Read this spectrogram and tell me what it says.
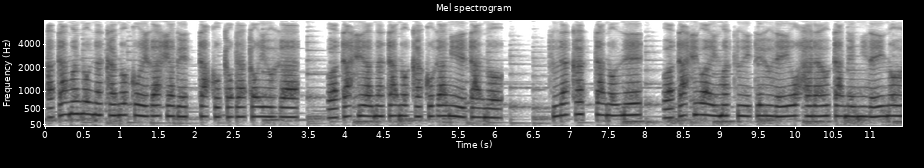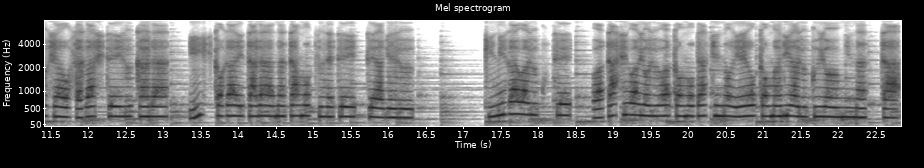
頭の中の声が喋ったことだというが、私あなたの過去が見えたの。辛かったのね、私は今ついてる霊を払うために霊能者を探しているから、いい人がいたらあなたも連れて行ってあげる。気味が悪くて、私は夜は友達の家を泊まり歩くようになった。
